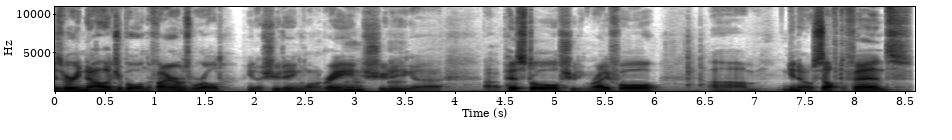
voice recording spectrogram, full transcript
is very knowledgeable in the firearms world, you know, shooting long range, shooting uh, uh, pistol, shooting rifle, um, you know, self defense.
